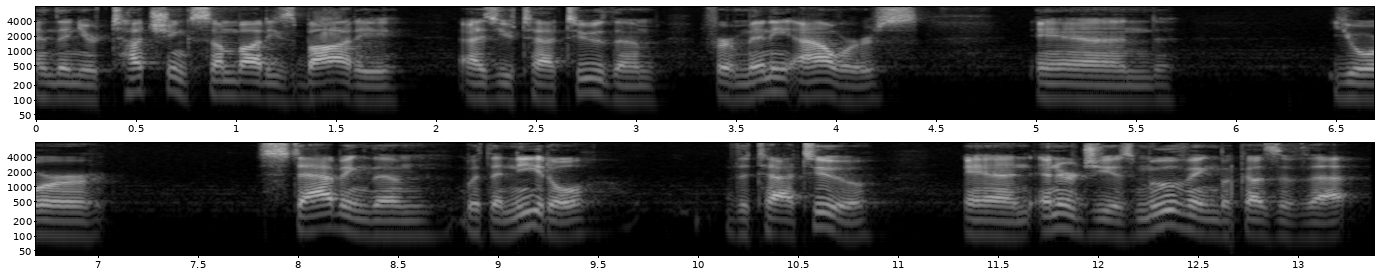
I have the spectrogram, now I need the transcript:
and then you're touching somebody's body as you tattoo them for many hours, and you're stabbing them with a needle, the tattoo, and energy is moving because of that,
